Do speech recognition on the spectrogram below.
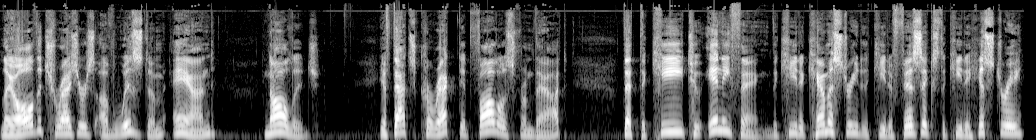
lay all the treasures of wisdom and knowledge. If that's correct, it follows from that that the key to anything, the key to chemistry, the key to physics, the key to history,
